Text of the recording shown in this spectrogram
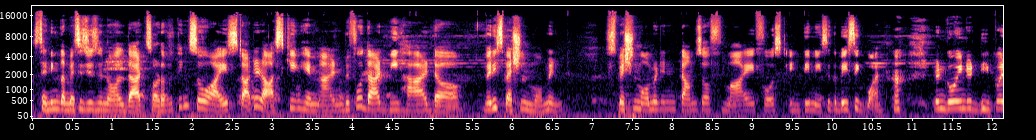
sending the messages and all that sort of a thing. So I started asking him, and before that, we had a very special moment. Special moment in terms of my first intimacy, the basic one. Don't go into deeper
